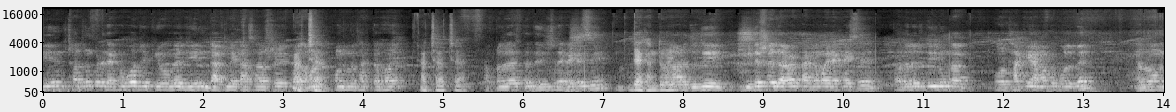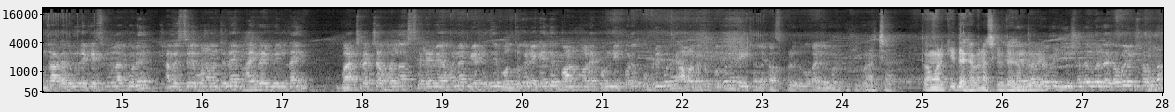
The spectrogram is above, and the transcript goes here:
জিন সাধারণ করে দেখাবো যে কীভাবে জিন ডাকলে কাছে আসে আচ্ছা। কন্ট্রোলে থাকতে হয়। আচ্ছা আচ্ছা। আপনাদের আজকে জিনিসটা দেখাইতেছি। দেখান তো আর যদি বিদেশে যারা টাকা মাই দেখাইছে তাদের যদি এরকম থাকে আমাকে বলবেন। এবং জায়গা জমিতে কেসমুলা করে স্বামী স্ত্রী বনামন্ত নেই ভাই ভাই মিল নাই। বাচ্চা কাচ্চা হয় না ছেলে মেয়ে হয় না বিয়ে সাথে বদ্ধকে রেখে দিয়ে বান মারে কন্নি করে কুবরি করে আমার কাছে বলবেন আমি ইনশাল্লাহ কাজ করে দেবো কাজে করে খুশি করে। আচ্ছা তো আমার কি দেখাবেন আজকে দেখান তো ভাই। আমি জিনিস সাথে করে দেখাবো ইনশাল্লাহ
